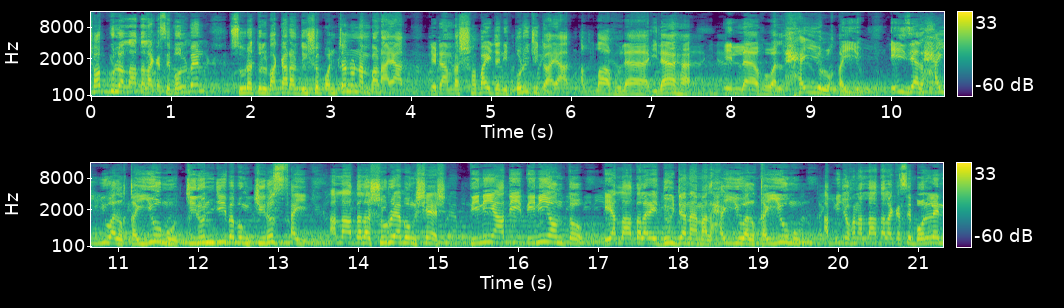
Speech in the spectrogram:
সবগুলো আল্লাহ তালার কাছে বলবেন। সুরাতুল বাকারার দুইশো পঞ্চান্ন নাম্বার আয়াত যেটা আমরা সবাই জানি পরিচিত আয়াত আল্লাহ ইলাহা আপনি যখন আল্লাহ কাছে বললেন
